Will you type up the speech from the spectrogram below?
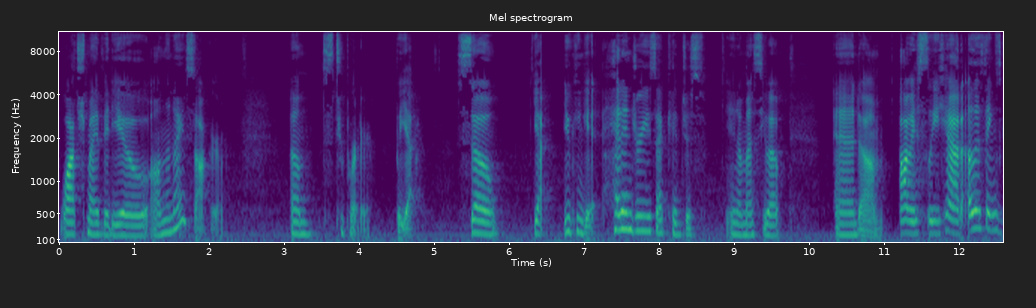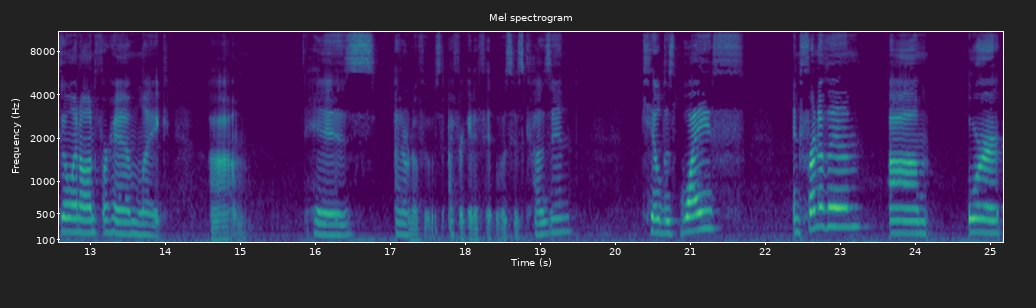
watch my video on the night stalker. Um it's two-parter but yeah so yeah, you can get head injuries that could just, you know, mess you up. And um, obviously he had other things going on for him, like um, his, I don't know if it was, I forget if it was his cousin, killed his wife in front of him, um, or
